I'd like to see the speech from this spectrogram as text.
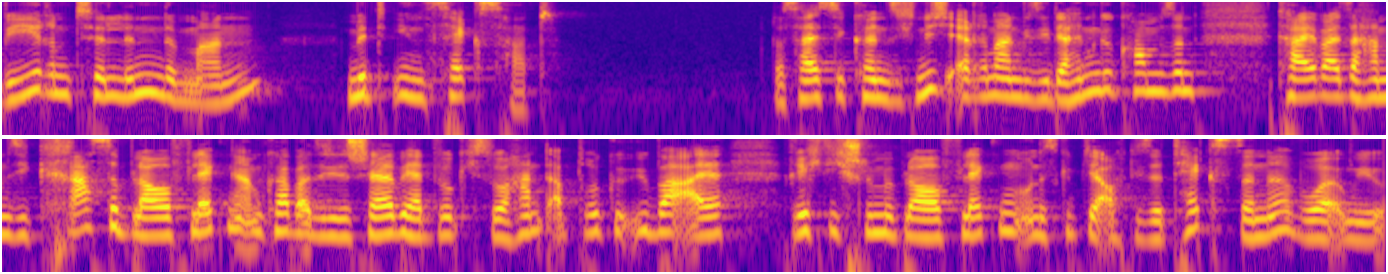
während Till Lindemann mit ihnen Sex hat. Das heißt, sie können sich nicht erinnern, wie sie da hingekommen sind. Teilweise haben sie krasse blaue Flecken am Körper. Also diese Shelby hat wirklich so Handabdrücke überall, richtig schlimme blaue Flecken. Und es gibt ja auch diese Texte, ne, wo er irgendwie,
